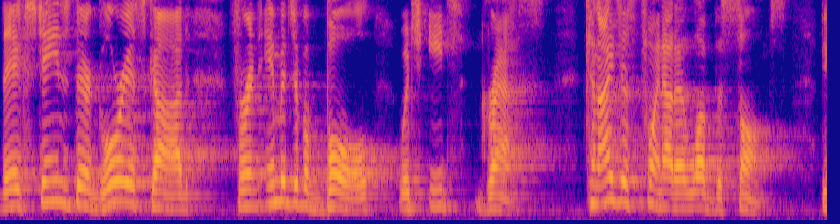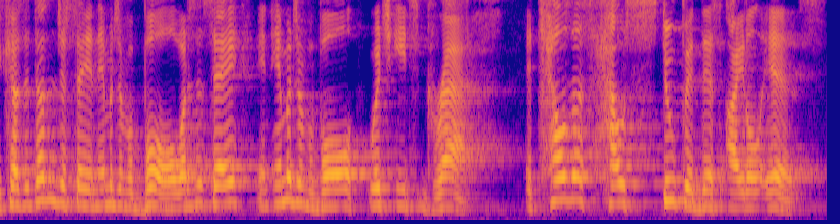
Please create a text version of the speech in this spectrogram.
They exchanged their glorious God for an image of a bull which eats grass. Can I just point out, I love the Psalms because it doesn't just say an image of a bull. What does it say? An image of a bull which eats grass. It tells us how stupid this idol is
